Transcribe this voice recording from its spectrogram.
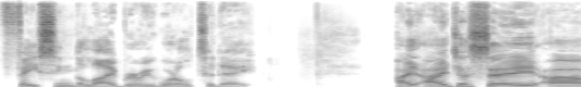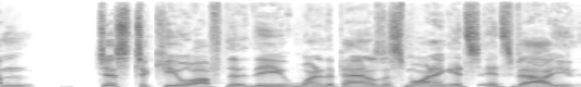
facing the library world today? I, I just say, um, just to cue off the, the one of the panels this morning, it's it's value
